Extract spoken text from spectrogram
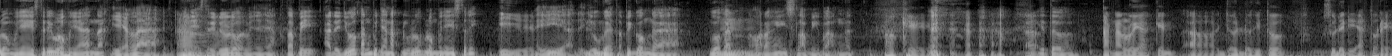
Belum punya istri, belum punya anak. Iyalah, punya Ah. istri dulu baru punya anak. Tapi ada juga kan punya anak dulu belum punya istri. iya Eh, iya, ada juga, tapi gue nggak. Gue kan orangnya islami banget. oke Eh, gitu. karena lu yakin eh, jodoh itu sudah diatur ya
